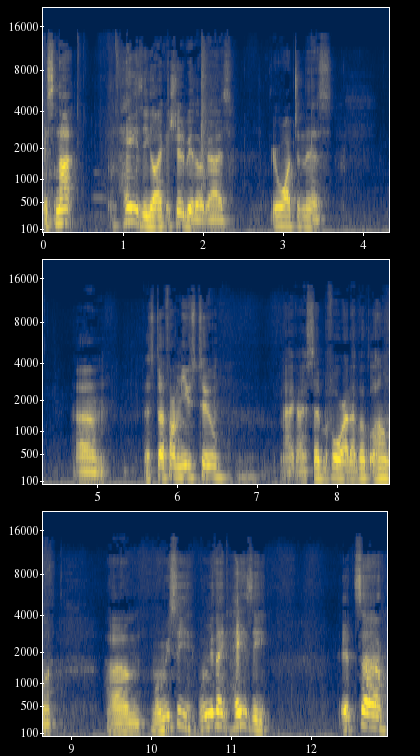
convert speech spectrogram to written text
It's not hazy like it should be though, guys. If you're watching this, um, the stuff I'm used to, like I said before, out of Oklahoma. Um, when we see when we think hazy, it's uh,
